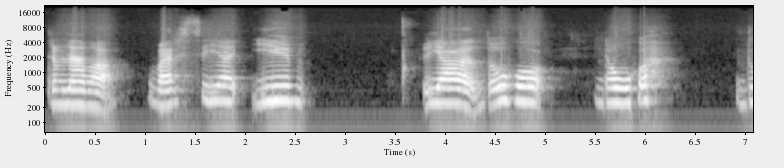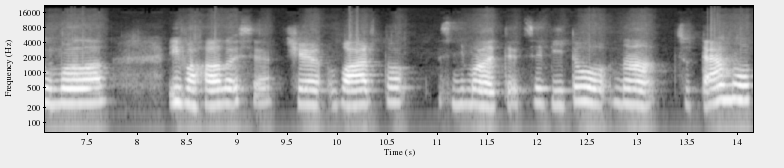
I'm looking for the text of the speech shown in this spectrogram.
Травнева версія. І я довго довго думала і вагалася, чи варто знімати це відео на цю тему,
